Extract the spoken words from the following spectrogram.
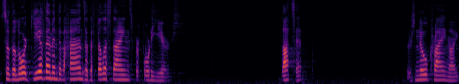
So the Lord gave them into the hands of the Philistines for 40 years. That's it. There's no crying out.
